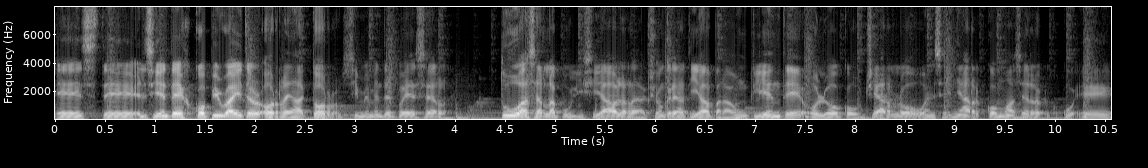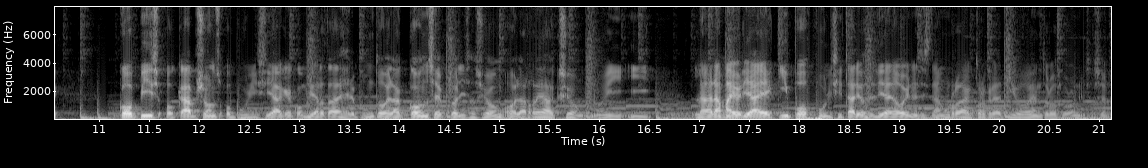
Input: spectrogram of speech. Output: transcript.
Este, el siguiente es copywriter o redactor. Simplemente puede ser tú hacer la publicidad o la redacción creativa para un cliente o luego coachearlo o enseñar cómo hacer eh, copies o captions o publicidad que convierta desde el punto de la conceptualización o la redacción. y la gran mayoría de equipos publicitarios del día de hoy necesitan un redactor creativo dentro de su organización.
